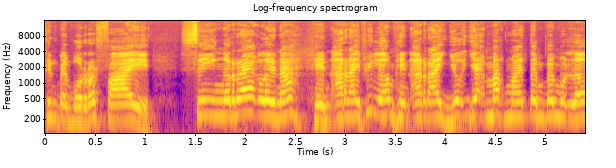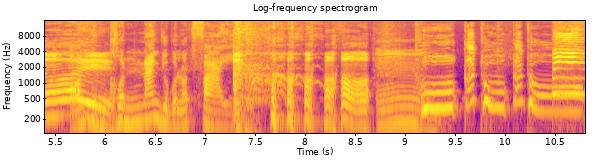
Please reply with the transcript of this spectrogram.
ขึ้นไปบนรถไฟ สิ่งแรกเลยนะ เห็นอะไรพี่เหลือมเห็นอะไรเยอะแยะมากมายเต็มไปหมดเลอ๋อยเห็นคนนั่งอยู่บนรถไฟ ถูกก็ถูกก็ถูก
